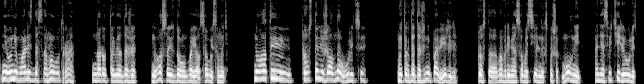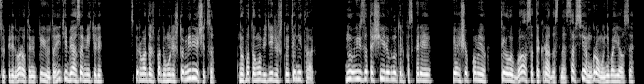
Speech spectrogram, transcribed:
Не унимались до самого утра. Народ тогда даже носа из дома боялся высунуть. Ну а ты просто лежал на улице. Мы тогда даже не поверили. Просто во время особо сильных вспышек молний они осветили улицу перед воротами приюта и тебя заметили. Сперва даже подумали, что мерещится. но потом убедились, что это не так. Ну и затащили внутрь поскорее. Я еще помню, ты улыбался так радостно, совсем грому не боялся.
